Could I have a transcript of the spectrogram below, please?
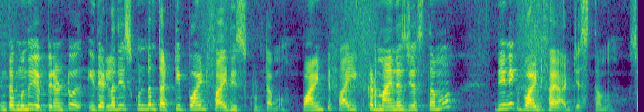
ఇంతకుముందు చెప్పినట్టు ఇది ఎట్లా తీసుకుంటాం? థర్టీ పాయింట్ ఫైవ్ తీసుకుంటాము. పాయింట్ ఫైవ్ ఇక్కడ మైనస్ చేస్తాము. దీనికి పాయింట్ ఫైవ్ యాడ్ చేస్తాము. సో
